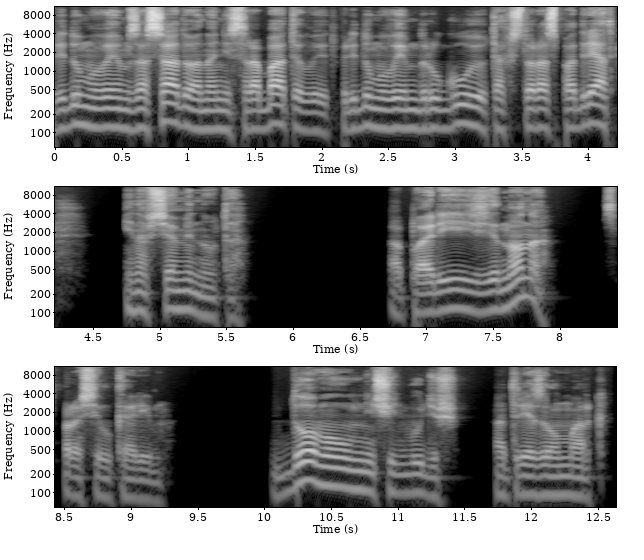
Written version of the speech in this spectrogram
Придумываем засаду, она не срабатывает, придумываем другую, так сто раз подряд, и на все минута. — А пари Зенона? — спросил Карим. — Дома умничать будешь, — отрезал Марк.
